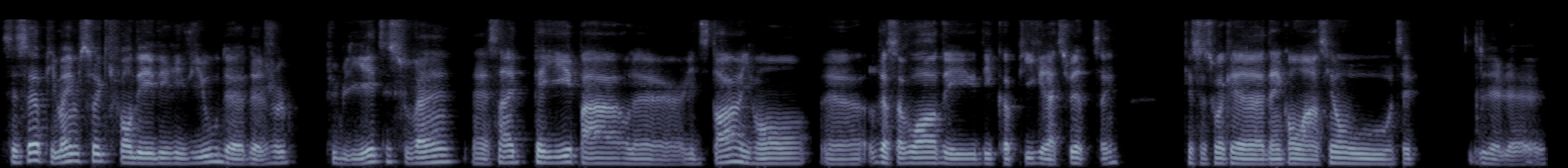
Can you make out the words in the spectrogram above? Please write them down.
c'est ça, puis même ceux qui font des, des reviews de, de jeux publiés, tu sais, souvent, euh, sans être payés par l'éditeur, ils vont euh, recevoir des, des copies gratuites, tu sais. Que ce soit que d'inconvention ou tu sais, le, le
